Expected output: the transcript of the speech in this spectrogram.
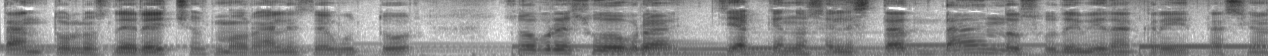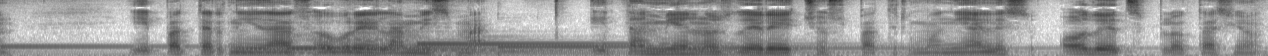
tanto los derechos morales de autor sobre su obra, ya que no se le está dando su debida acreditación y paternidad sobre la misma, y también los derechos patrimoniales o de explotación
